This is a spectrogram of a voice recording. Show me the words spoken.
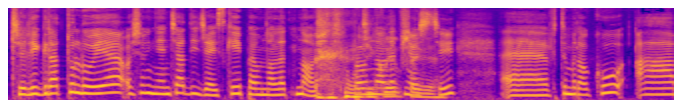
Czyli gratuluję osiągnięcia DJ-skiej pełnoletności, pełnoletności e, w tym roku. A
